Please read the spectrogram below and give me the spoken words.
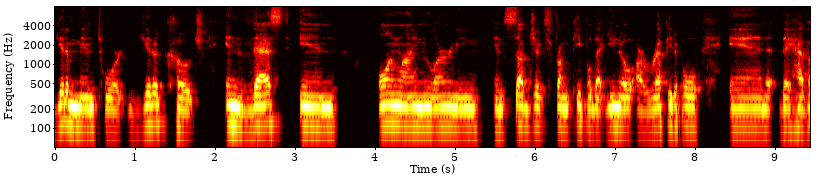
Get a mentor get a coach invest in online learning in subjects from people that you know are reputable and they have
